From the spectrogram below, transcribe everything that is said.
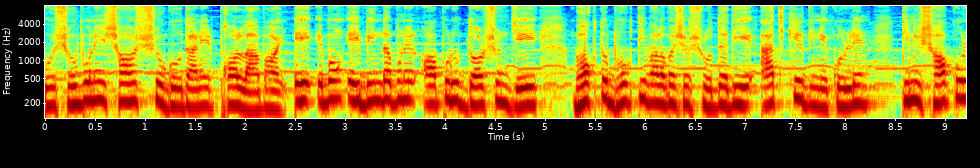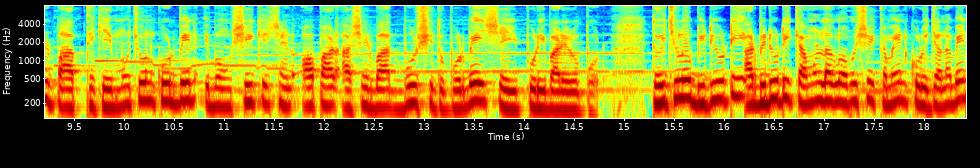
ও শোভনের সহস্র গোদানের ফল লাভ হয়। এ এবং এই বৃন্দাবনের অপরূপ দর্শন যে ভক্ত ভক্তি ভালোবাসা শ্রদ্ধা দিয়ে আজকের দিনে করলেন, তিনি সকল পাপ থেকে মোচন করবেন এবং শ্রীকৃষ্ণের অপার আশীর্বাদ বর্ষিত পড়বে সেই পরিবারের ওপর। তো এই ছিল ভিডিওটি। আর ভিডিওটি কেমন লাগল অবশ্যই কমেন্ট করে জানাবেন।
